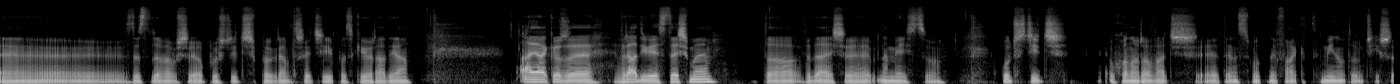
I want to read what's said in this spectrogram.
e, zdecydował się opuścić program trzeci Polskiego Radia. A jako, że w radiu jesteśmy, to wydaje się na miejscu uczcić, uhonorować e, ten smutny fakt minutą ciszy.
